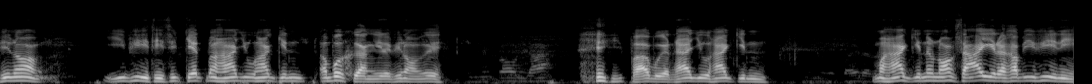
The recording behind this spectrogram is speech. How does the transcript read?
พี่น้องอีพี่ที่สิบเจ็ดมาหาอยู่หากินอำเภอเขื่องอีเลยพี่น้องเอ้ยพาเบื่อหาอยู่หากิน มาหากินน้ำน้องสายอีกแล้วครับอีพี่นี่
